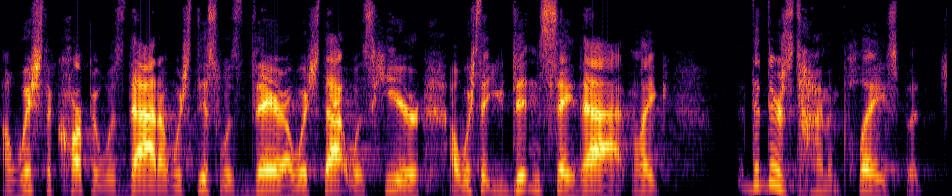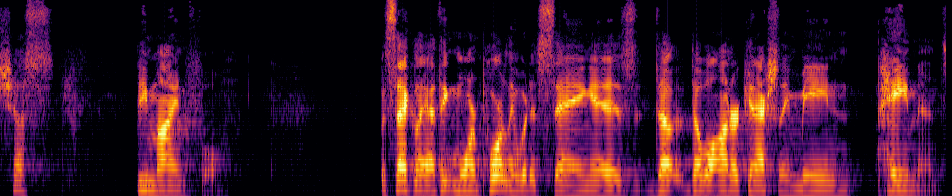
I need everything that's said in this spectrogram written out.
I wish the carpet was that. I wish this was there. I wish that was here. I wish that you didn't say that. Like, there's time and place, but just be mindful. But secondly, I think more importantly, what it's saying is double honor can actually mean payment.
